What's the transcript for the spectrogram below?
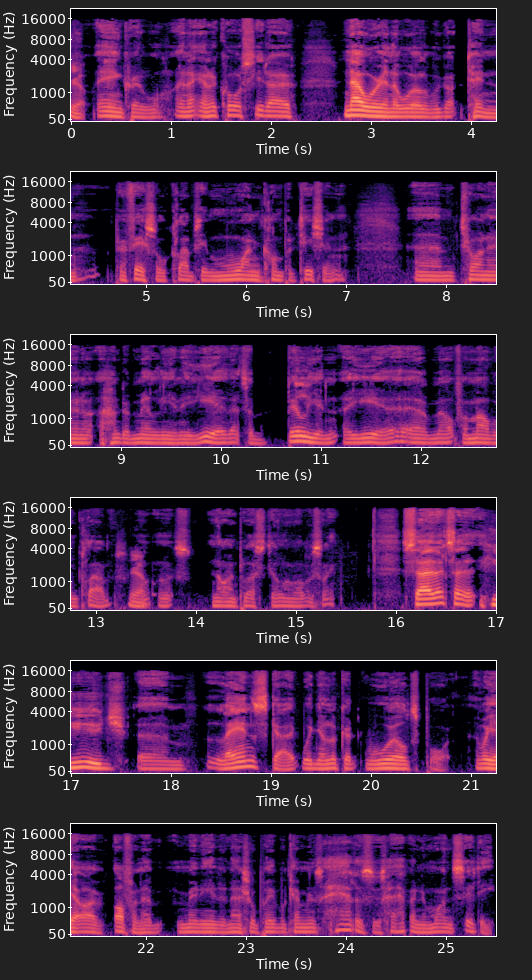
Yep. Incredible. And, and of course, you know, nowhere in the world have we got 10 professional clubs in one competition um, trying to earn 100 million a year. That's a billion a year out of Mel- for Melbourne clubs. Yeah. Well, it's nine plus still, obviously. So that's a huge um, landscape when you look at world sport. We I often have many international people come in and say, "How does this happen in one city?"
